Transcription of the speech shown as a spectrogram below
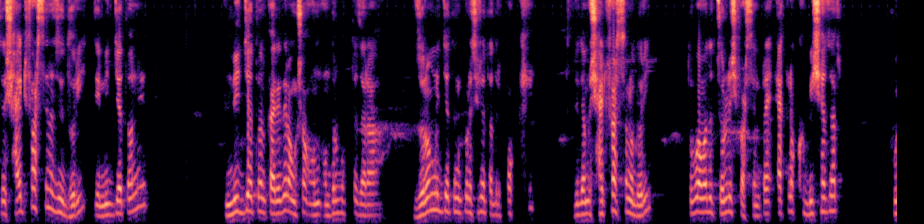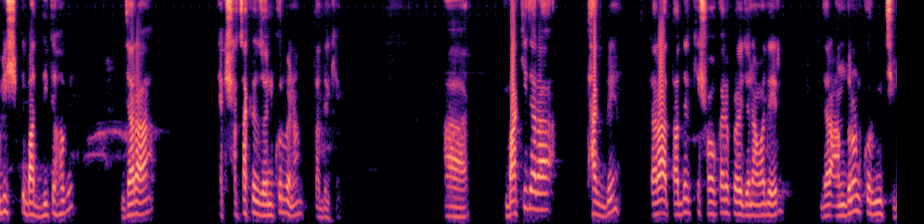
যে ষাট পার্সেন্ট যদি ধরি, যে নির্যাতনে নির্যাতনকারীদের অংশ অন্তর্ভুক্ত যারা জুলম নির্যাতন করেছিল তাদের পক্ষে যদি আমরা ষাট পার্সেন্টও ধরি, তবু আমাদের চল্লিশ পার্সেন্ট প্রায় এক লক্ষ বিশ হাজার পুলিশকে বাদ দিতে হবে, যারা একসাথে চাকরিতে জয়েন করবে না তাদেরকে। আর বাকি যারা থাকবে, তারা তাদেরকে সহকারে প্রয়োজন আমাদের যারা আন্দোলন কর্মী ছিল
